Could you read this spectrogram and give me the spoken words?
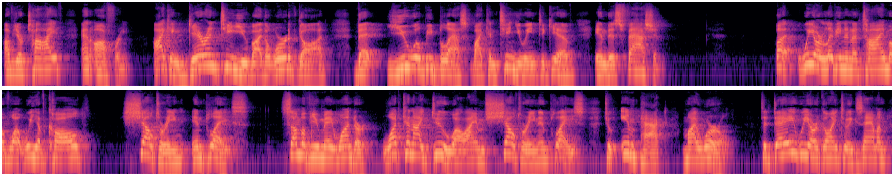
of your tithe and offering. I can guarantee you by the word of God that you will be blessed by continuing to give in this fashion. But we are living in a time of what we have called sheltering in place. Some of you may wonder, what can I do while I am sheltering in place to impact my world? Today we are going to examine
